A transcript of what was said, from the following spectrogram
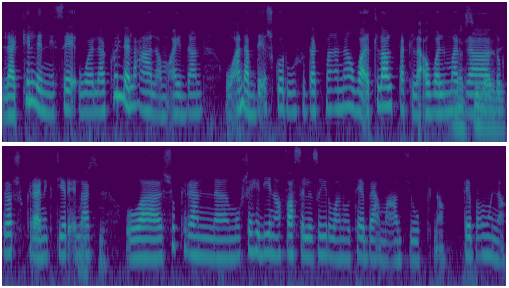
لكل النساء ولكل العالم أيضا وأنا بدي أشكر وجودك معنا وإطلالتك لأول مرة. دكتور شكرا كثير لك. وشكرا مشاهدينا فاصل صغير ونتابع مع ضيوفنا تابعونا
